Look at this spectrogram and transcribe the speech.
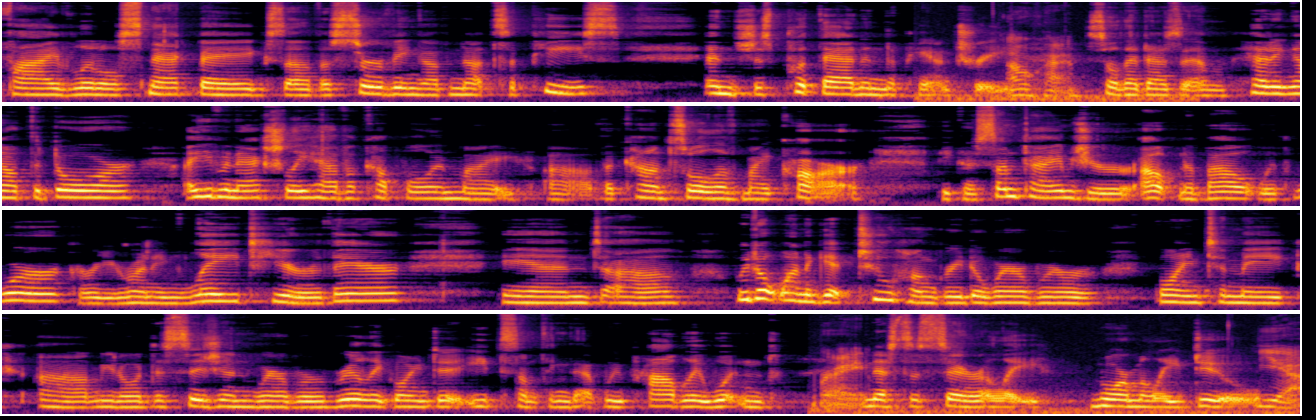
five little snack bags of a serving of nuts apiece, and just put that in the pantry okay. so that as I'm heading out the door, I even actually have a couple in my uh, the console of my car because sometimes you're out and about with work or you're running late here or there, and uh, we don't want to get too hungry to where we're going to make um, you know a decision where we're really going to eat something that we probably wouldn't Right. necessarily normally do. Yeah.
